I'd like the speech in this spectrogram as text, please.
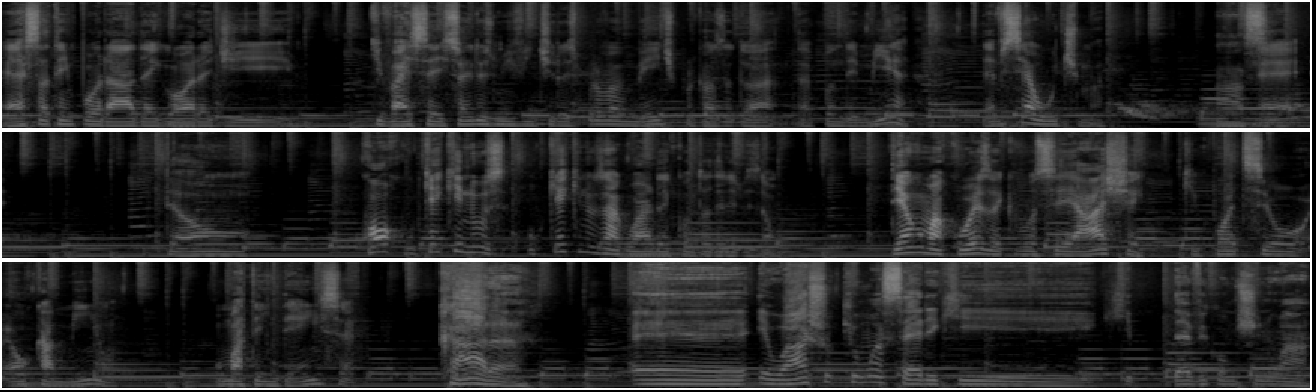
essa temporada agora de que vai sair só em 2022, provavelmente por causa da, da pandemia, deve ser a última. Ah, sim. Então, qual, o que é que nos, o que é que nos aguarda enquanto a televisão? Tem alguma coisa que você acha que pode ser o, é o caminho, uma tendência? Cara, é, eu acho que uma série que, que deve continuar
